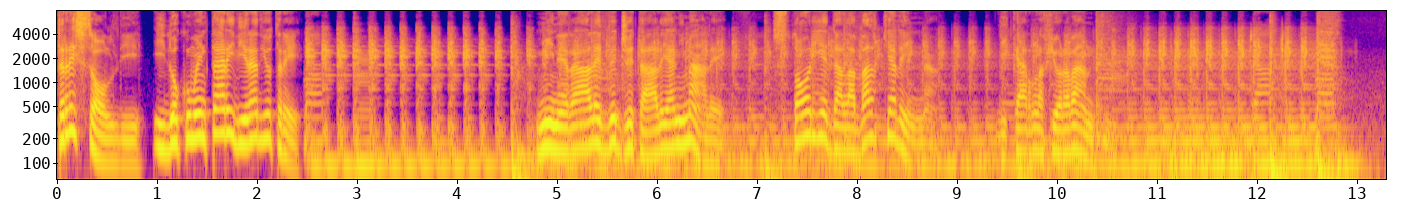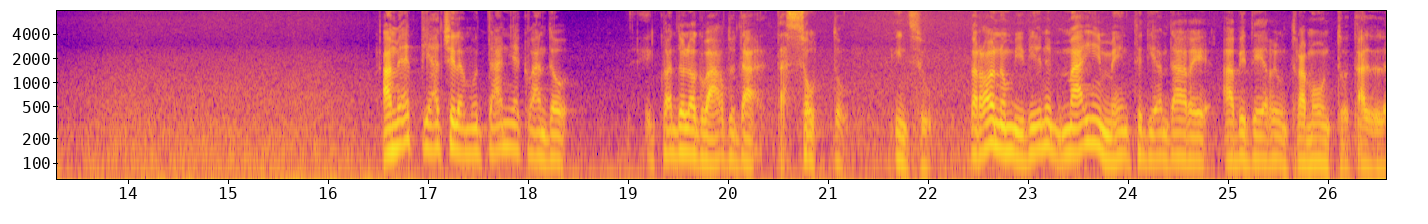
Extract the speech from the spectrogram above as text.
Tre soldi, i documentari di Radio 3. Minerale, vegetale e animale. Storie dalla Val Chiavenna di Carla Fioravanti. A me piace la montagna quando, quando la guardo da, da sotto in su, però non mi viene mai in mente di andare a vedere un tramonto dal,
